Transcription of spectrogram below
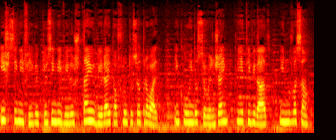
isto significa que os indivíduos têm o direito ao fruto do seu trabalho, incluindo o seu engenho, criatividade e inovação.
